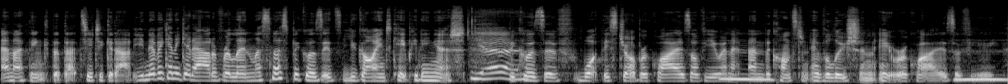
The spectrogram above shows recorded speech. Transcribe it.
And I think that that's your ticket out. You're never going to get out of relentlessness because it's you're going to keep hitting it. Yeah. Mm. Because of what this job requires of you and and the constant evolution it requires of you.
